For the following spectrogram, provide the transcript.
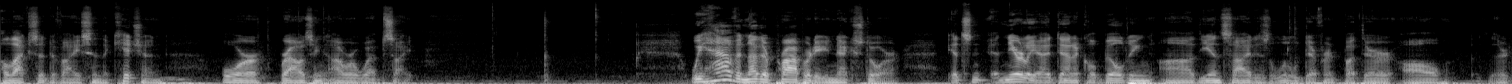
Alexa device in the kitchen or browsing our website. We have another property next door. It's a nearly identical building. Uh, the inside is a little different, but they're all they're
